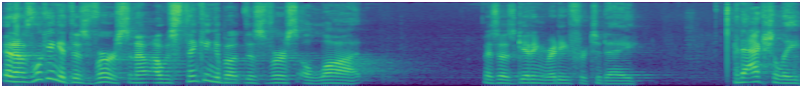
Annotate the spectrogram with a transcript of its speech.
And I was looking at this verse, and I, I was thinking about this verse a lot as I was getting ready for today. And actually,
